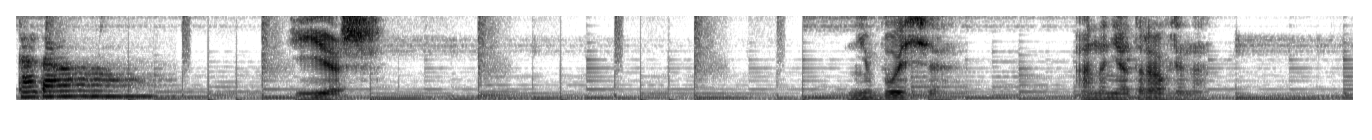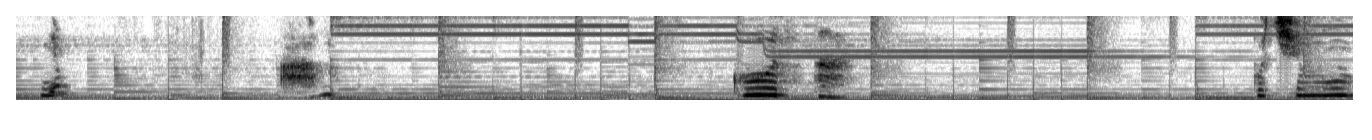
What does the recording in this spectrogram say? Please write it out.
Та-дам! Ешь. Не бойся, она не отравлена. Ем. Ам. Вкусно. Почему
